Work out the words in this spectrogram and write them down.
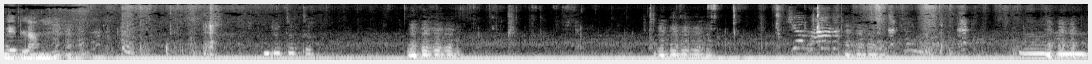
Wait lang. Ito, ito, ito. Mhm.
